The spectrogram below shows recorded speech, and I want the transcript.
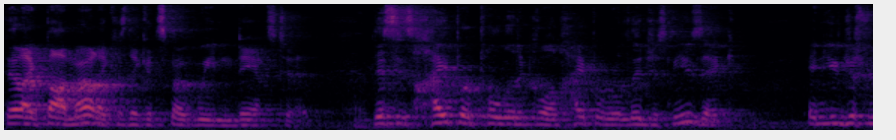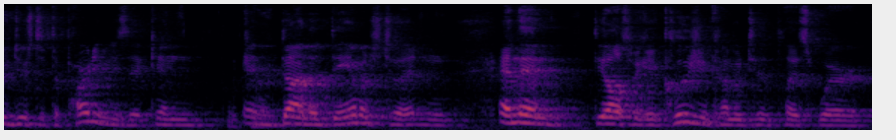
they like Bob Marley because they could smoke weed and dance to it. This is hyper political and hyper religious music, and you just reduced it to party music and and done a damage to it, and and then the ultimate conclusion coming to the place where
